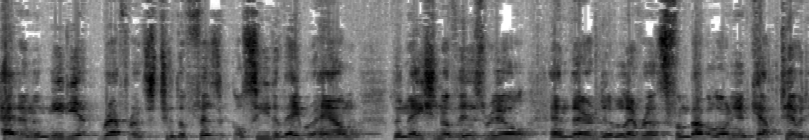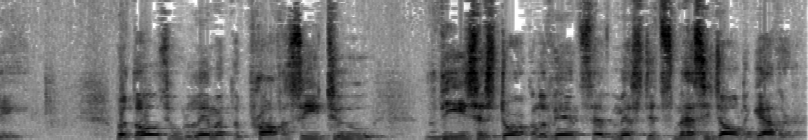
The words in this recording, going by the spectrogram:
had an immediate reference to the physical seed of Abraham, the nation of Israel, and their deliverance from Babylonian captivity. But those who limit the prophecy to these historical events have missed its message altogether.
